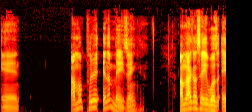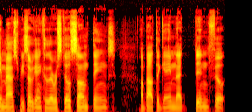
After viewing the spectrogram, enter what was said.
in. I'm gonna put it in amazing. I'm not gonna say it was a masterpiece of a game because there were still some things about the game that didn't feel.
